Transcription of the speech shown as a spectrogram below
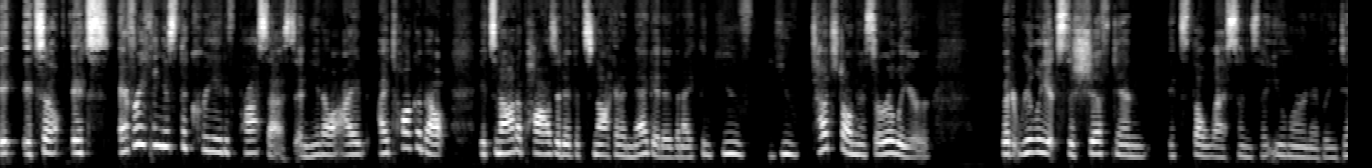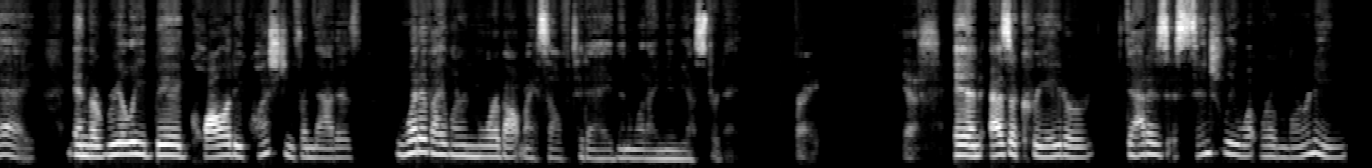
it, it's a it's everything is the creative process. And you know i i talk about it's not a positive it's not going to negative. And i think you've you touched on this earlier but really it's the shift in it's the lessons that you learn every day. Mm-hmm. And the really big quality question from that is what have i learned more about myself today than what i knew yesterday? Right. Yes. And as a creator that is essentially what we're learning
